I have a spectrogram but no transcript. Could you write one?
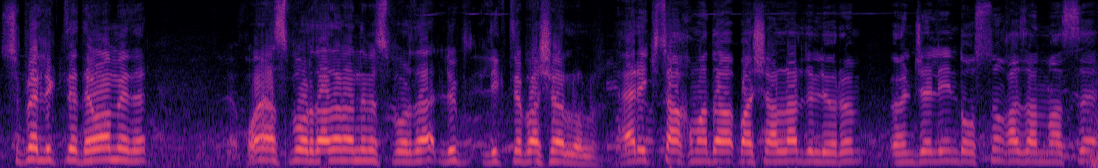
Süper Lig'de devam eder. Konya Spor'da, Adana Demirspor'da lig- ligde başarılı olur. Her iki takıma da başarılar diliyorum. Önceliğin dostluğun kazanması.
